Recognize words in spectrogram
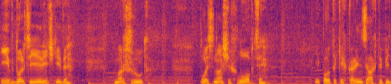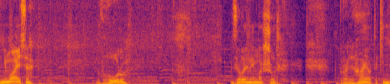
І вдоль цієї річки йде маршрут. Ось наші хлопці. І по таких корінцях ти піднімаєшся вгору зелений маршрут пролягає такими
